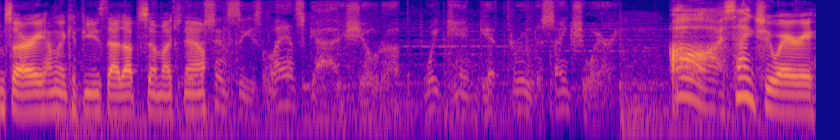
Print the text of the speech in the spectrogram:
I'm sorry, I'm gonna confuse that up so much now. Ever since these Lance guys showed up, we can't get through to Sanctuary. Ah, oh, Sanctuary.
